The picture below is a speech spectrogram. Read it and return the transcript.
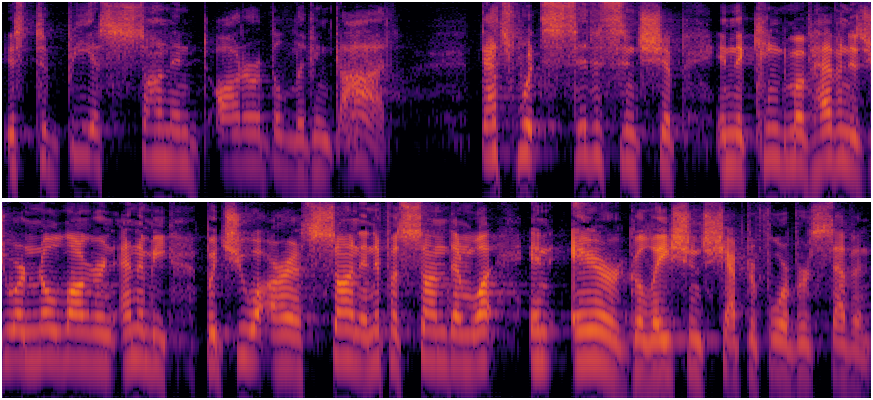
is to be a son and daughter of the living God. That's what citizenship in the kingdom of heaven is. You are no longer an enemy, but you are a son. And if a son, then what? An heir, Galatians chapter 4, verse 7.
